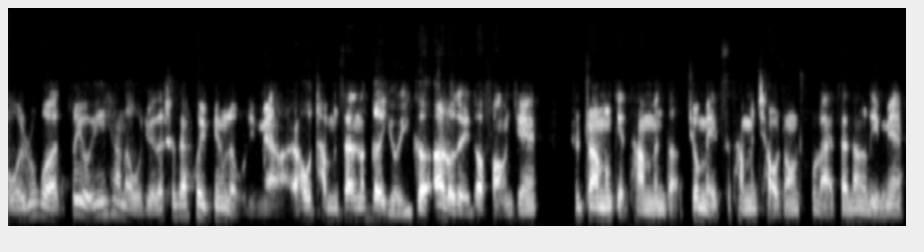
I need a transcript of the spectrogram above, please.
我如果最有印象的，我觉得是在汇宾楼里面了。然后他们在那个有一个二楼的一个房间，是专门给他们的。就每次他们乔装出来，在那个里面，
